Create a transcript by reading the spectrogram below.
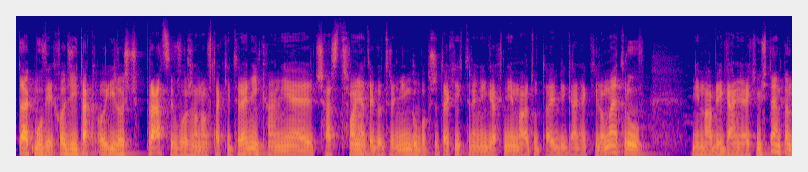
tak jak mówię, chodzi tak o ilość pracy włożoną w taki trening, a nie czas trwania tego treningu, bo przy takich treningach nie ma tutaj biegania kilometrów, nie ma biegania jakimś tempem.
